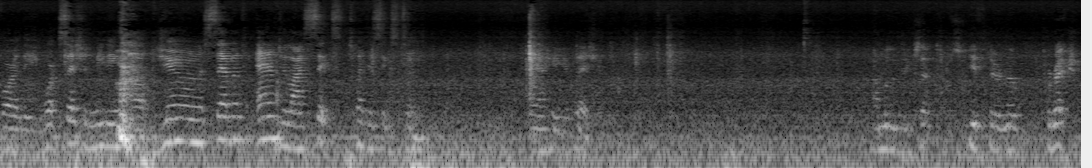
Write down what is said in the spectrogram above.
for the work session meeting of June 7th and July 6th, 2016. May I hear your pleasure? I move the acceptance if there are no corrections.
